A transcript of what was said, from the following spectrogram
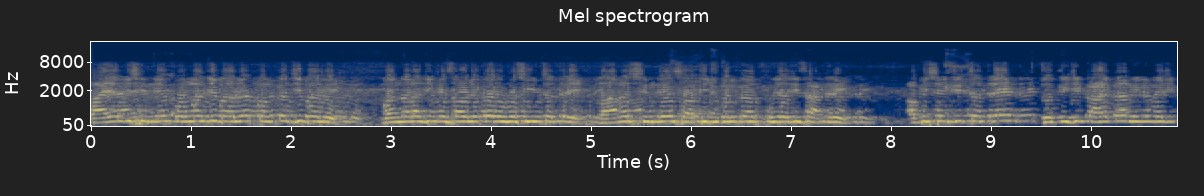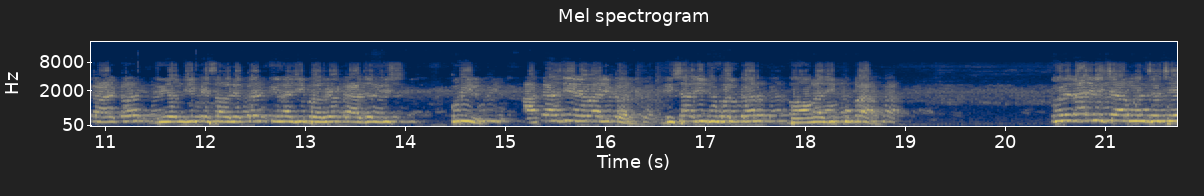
पायलजी शिंदे कोमलजी बर्वे पंकजजी बर्वे वंदनाजी केसावलेकर उर्वशी छत्रे भारत शिंदे स्वाती जुगलकर पूजाजी साखरे अभिषेकजी छत्रे ज्योतिजी काळकर निलिमाजी काळकर दुयमजी केसावलेकर टीनाजी बर्वे काजलजी कुरील। आकाशजी रेवालीकर दिशाजी जुगलकर भावनाजी पुकार. तुळेदार विचार मंचचे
